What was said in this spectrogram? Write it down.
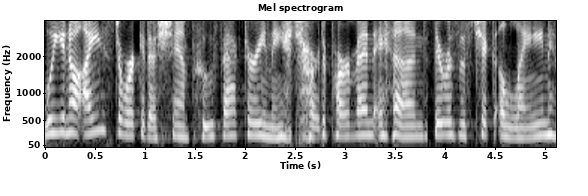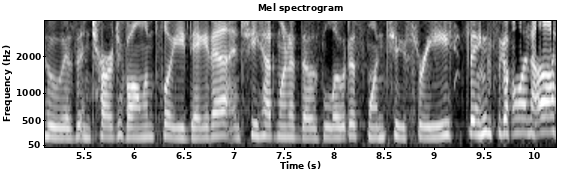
Well, you know, I used to work at a shampoo factory in the HR department, and there was this chick, Elaine, who is in charge of all employee data, and she had one of those Lotus 123 things going on.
